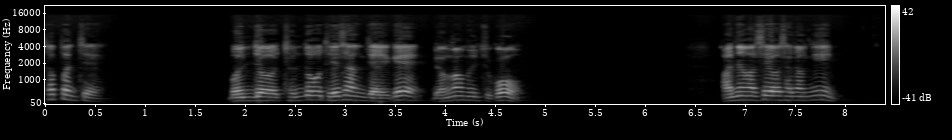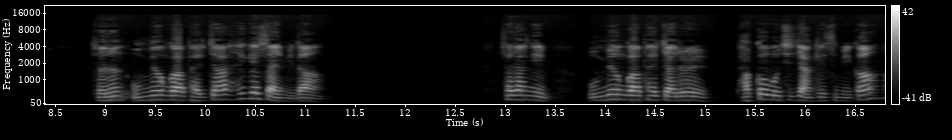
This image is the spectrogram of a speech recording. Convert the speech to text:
첫 번째, 먼저 전도 대상자에게 명함을 주고 안녕하세요 사장님. 저는 운명과 팔자 해결사입니다. 사장님, 운명과 팔자를 바꿔보시지 않겠습니까?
